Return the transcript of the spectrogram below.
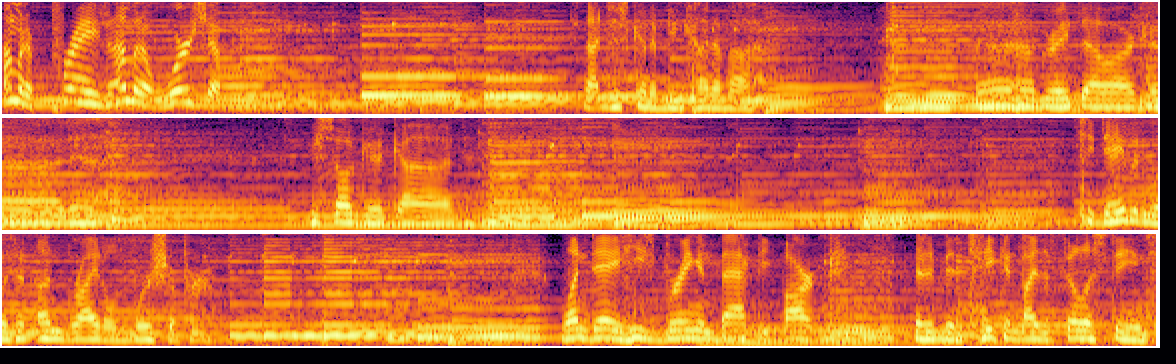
I'm going to praise and I'm going to worship. Not just going to be kind of a, ah, how great thou art, God. You're so good, God. See, David was an unbridled worshiper. One day he's bringing back the ark that had been taken by the Philistines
